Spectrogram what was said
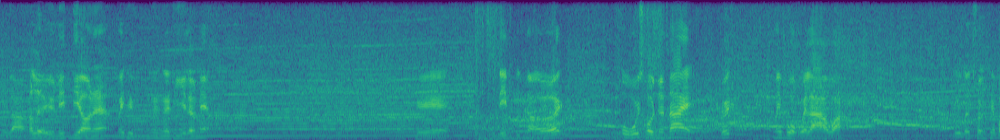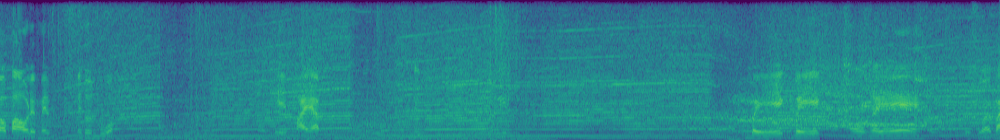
เวลาก็เหลืออยู่นิดเดียวนะ ไม่ถึง 1 นาทีแล้วเนี่ยโอ เคดิฟอีกหน่อยเอ้ยโอ้ยชนจนได้เฮ้ยไม่บวกเวลาว่ะหรือเราชนแค่เบาๆเลยไม่ไม่โดนบวกโอเคไปครับเบรกเบรกโอเคสวยไป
